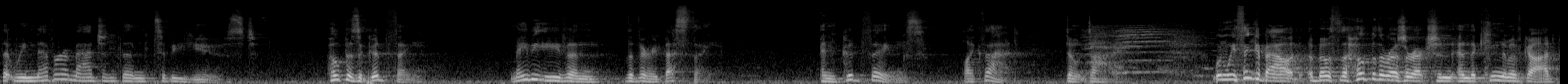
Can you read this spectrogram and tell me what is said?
that we never imagined them to be used. Hope is a good thing, maybe even the very best thing. And good things like that don't die. When we think about both the hope of the resurrection and the kingdom of God,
